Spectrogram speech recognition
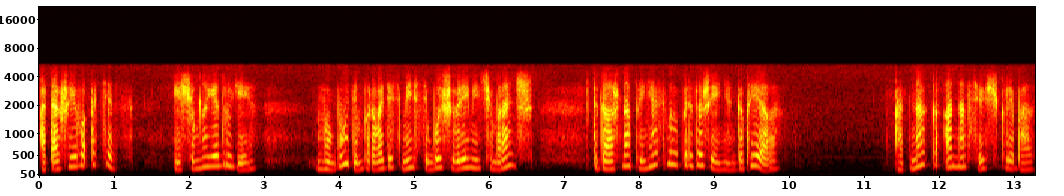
а также его отец и еще многие другие. Мы будем проводить вместе больше времени, чем раньше. Ты должна принять мое предложение, Габриэла. Однако она все еще колебалась.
